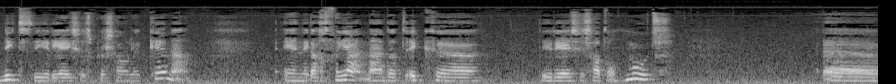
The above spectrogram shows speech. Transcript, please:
niet de Heer Jezus persoonlijk kennen. En ik dacht van ja, nadat ik Heer Jezus had ontmoet uh,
